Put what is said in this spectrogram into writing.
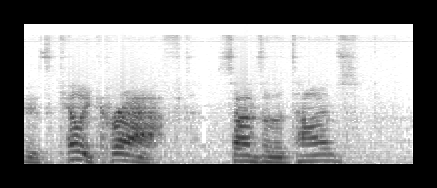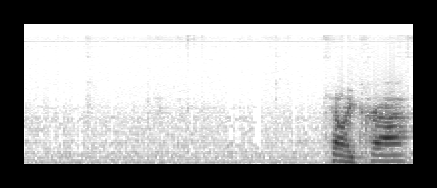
It is Kelly Kraft. Signs of the Times. Kelly Kraft.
